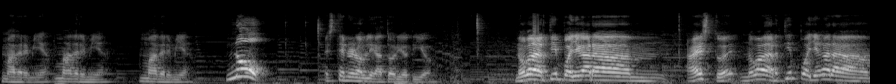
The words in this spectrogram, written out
Madre mía, madre mía, madre mía. ¡No! Este no era obligatorio, tío. No va a dar tiempo a llegar a... A esto, ¿eh? No va a dar tiempo a llegar a...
